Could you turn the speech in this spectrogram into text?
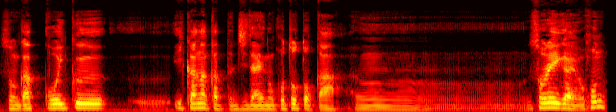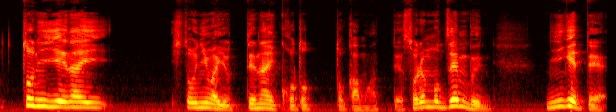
その学校行く、行かなかった時代のこととか、うん、それ以外は本当に言えない人には言ってないこととかもあって、それも全部逃げて、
